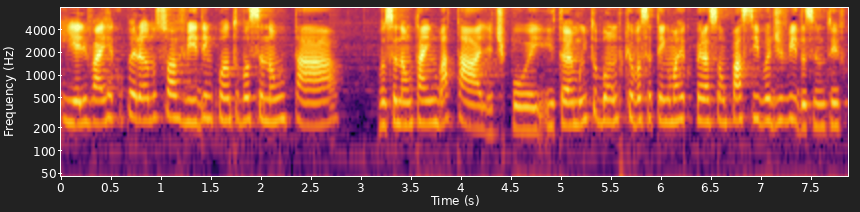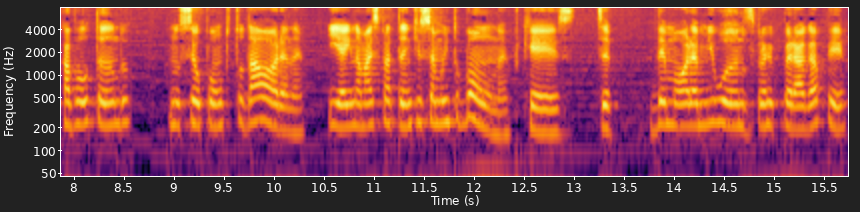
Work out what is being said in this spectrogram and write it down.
E ele vai recuperando sua vida enquanto você não tá. Você não tá em batalha. Tipo, e- então é muito bom porque você tem uma recuperação passiva de vida. Você não tem que ficar voltando no seu ponto toda hora, né? E ainda mais pra tanque isso é muito bom, né? Porque você demora mil anos pra recuperar HP.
